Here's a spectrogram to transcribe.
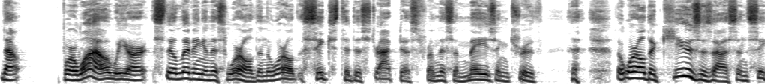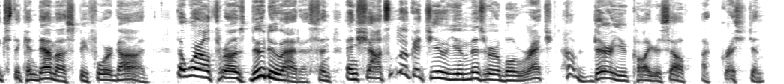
Now, for a while, we are still living in this world, and the world seeks to distract us from this amazing truth. the world accuses us and seeks to condemn us before God. The world throws doo doo at us and, and shouts, Look at you, you miserable wretch. How dare you call yourself a Christian?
